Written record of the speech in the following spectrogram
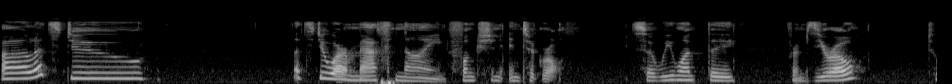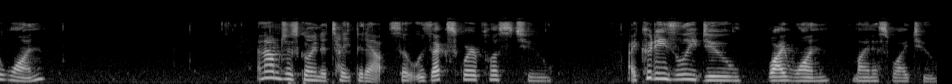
Uh, let's do let's do our math 9 function integral. So we want the from 0 to 1. And I'm just going to type it out. So it was x squared plus 2. I could easily do y1 minus y2.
